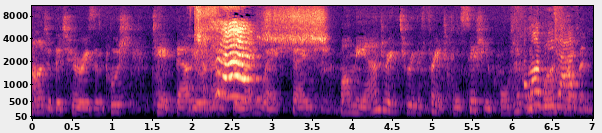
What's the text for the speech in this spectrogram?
part of the tourism push, Ted Baillieu announced the Laneway Exchange while meandering through the French concession quarter with White Robin.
